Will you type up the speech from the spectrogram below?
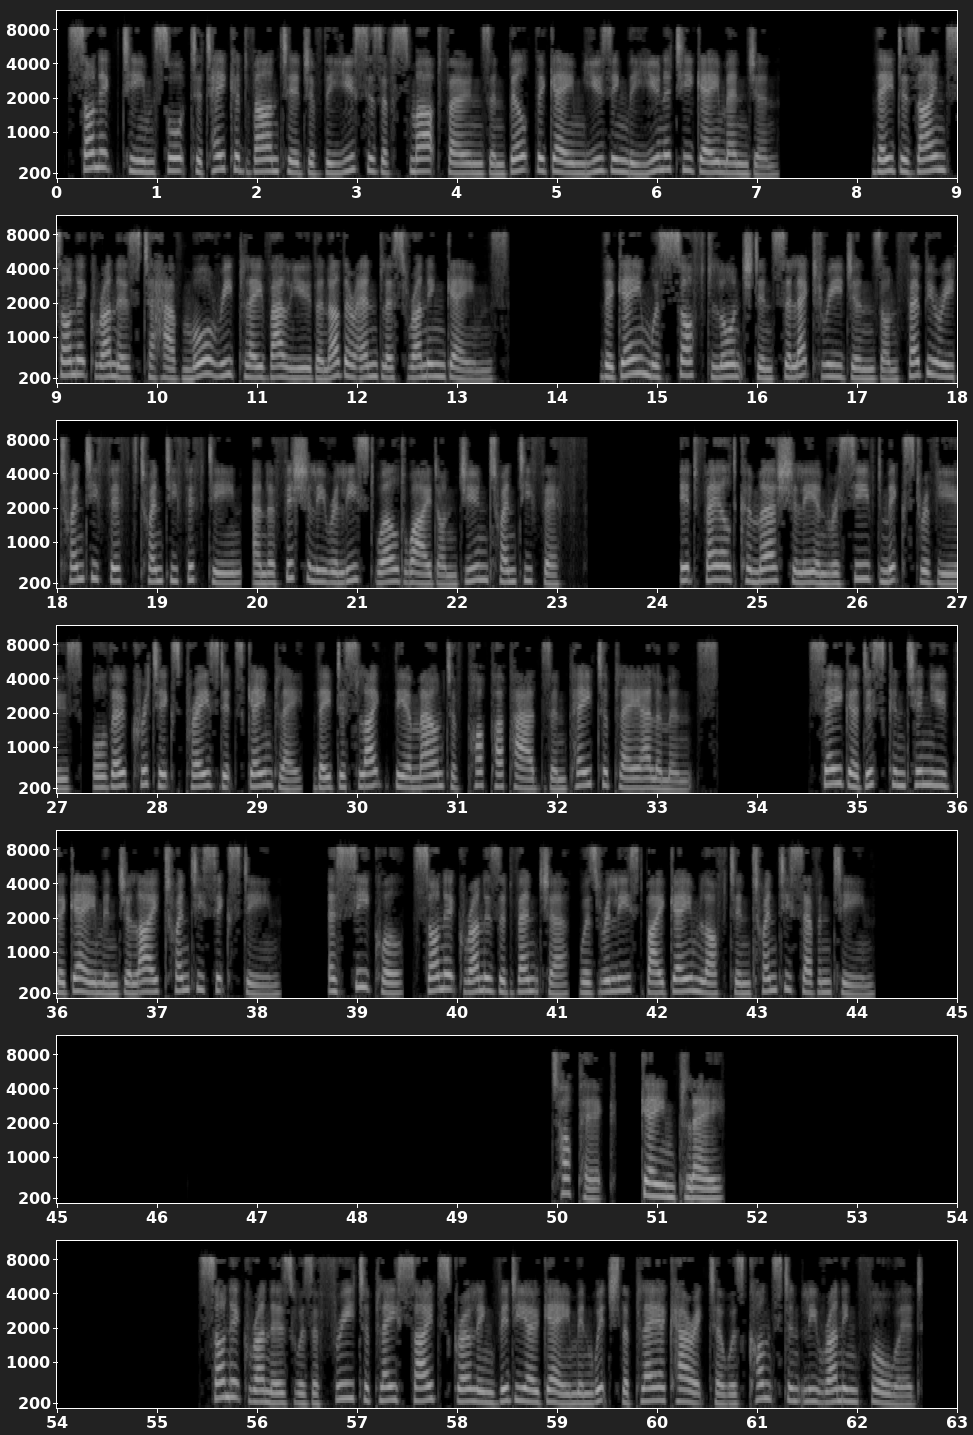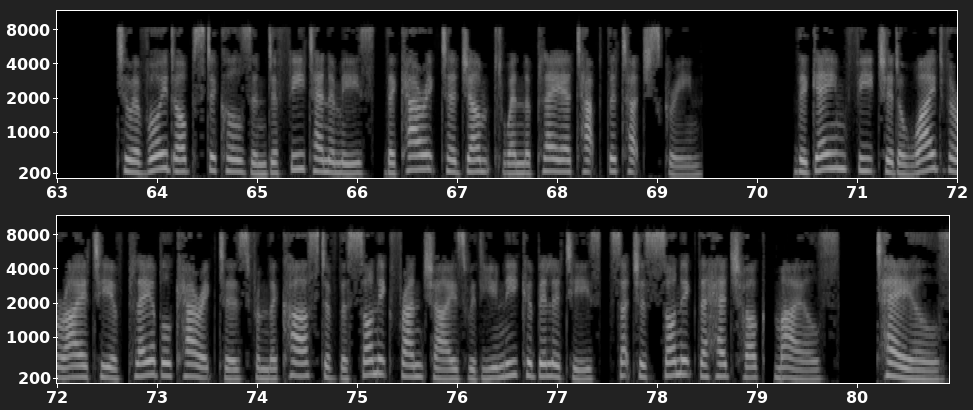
Sonic Team sought to take advantage of the uses of smartphones and built the game using the Unity game engine. They designed Sonic Runners to have more replay value than other endless running games. The game was soft-launched in select regions on February 25, 2015, and officially released worldwide on June 25. It failed commercially and received mixed reviews, although critics praised its gameplay, they disliked the amount of pop-up ads and pay-to-play elements. Sega discontinued the game in July 2016. A sequel, Sonic Runners Adventure, was released by Gameloft in 2017. Topic: Gameplay. Sonic Runners was a free-to-play side-scrolling video game in which the player character was constantly running forward. To avoid obstacles and defeat enemies, the character jumped when the player tapped the touchscreen. The game featured a wide variety of playable characters from the cast of the Sonic franchise with unique abilities, such as Sonic the Hedgehog, Miles, Tails,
